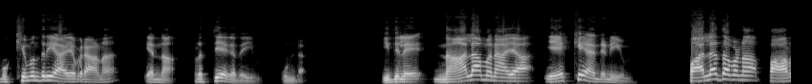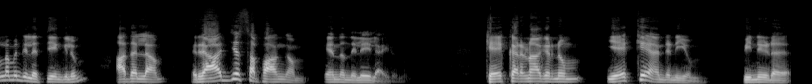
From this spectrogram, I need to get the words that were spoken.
മുഖ്യമന്ത്രിയായവരാണ് എന്ന പ്രത്യേകതയും ഉണ്ട്. ഇതിലെ നാലാമനായ എ കെ ആന്റണിയും പലതവണ പാർലമെന്റിലെത്തിയെങ്കിലും അതെല്ലാം രാജ്യസഭാംഗം എന്ന നിലയിലായിരുന്നു. കെ കരുണാകരനും എ കെ ആന്റണിയും പിന്നീട്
